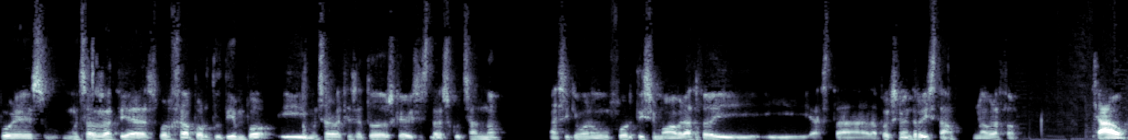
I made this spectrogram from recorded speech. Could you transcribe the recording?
Pues muchas gracias, Borja, por tu tiempo y muchas gracias a todos que habéis estado escuchando. Así que bueno, un fuertísimo abrazo y, hasta la próxima entrevista. Un abrazo. Chao.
